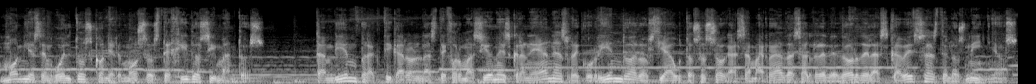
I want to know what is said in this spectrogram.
momias envueltos con hermosos tejidos y mantos. También practicaron las deformaciones craneanas recurriendo a los yautos o sogas amarradas alrededor de las cabezas de los niños.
